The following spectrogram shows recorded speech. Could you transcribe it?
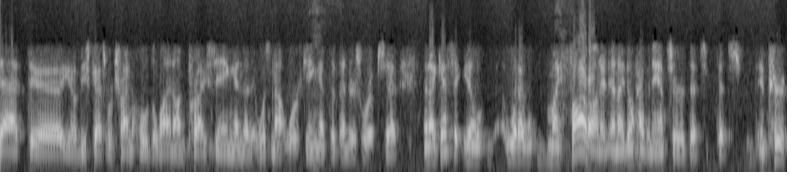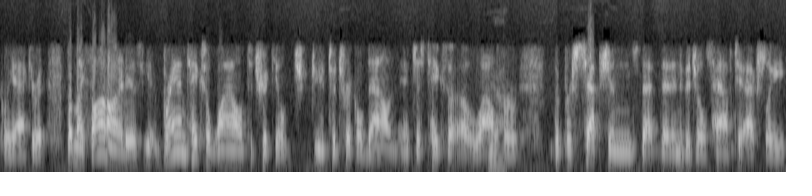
That uh, you know these guys were trying to hold the line on pricing and that it was not working and the vendors were upset. And I guess you know what I my thought on it, and I don't have an answer that's that's empirically accurate, but my thought on it is brand takes a while to trickle to trickle down. It just takes a, a while yeah. for the perceptions that that individuals have to actually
